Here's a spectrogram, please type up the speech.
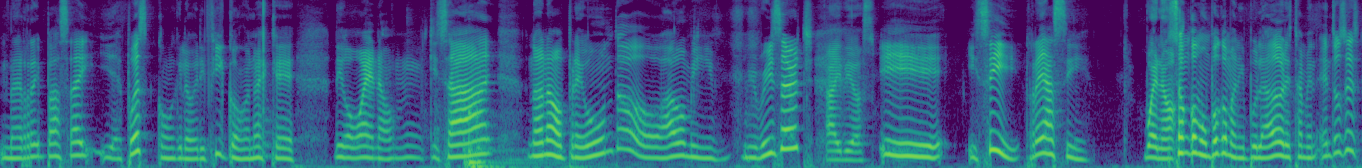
me repasa y, y después como que lo verifico. No es que digo, bueno, mm, quizá, no, no, pregunto o hago mi, mi research Ay, Dios. y, y sí, re así. Bueno, Son como un poco manipuladores también. Entonces,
